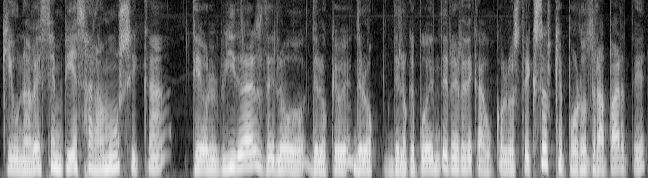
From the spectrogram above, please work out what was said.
que una vez empieza la música, te olvidas de lo, de lo, que, de lo, de lo que pueden tener de con los textos, que por otra parte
